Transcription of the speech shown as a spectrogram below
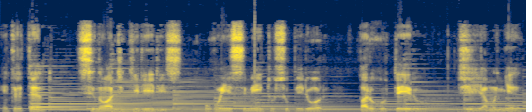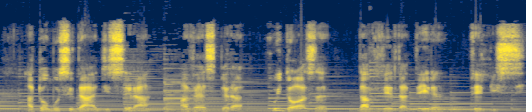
Entretanto, se não adquirires o conhecimento superior para o roteiro de amanhã, a tua mocidade será a véspera ruidosa da verdadeira velhice.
